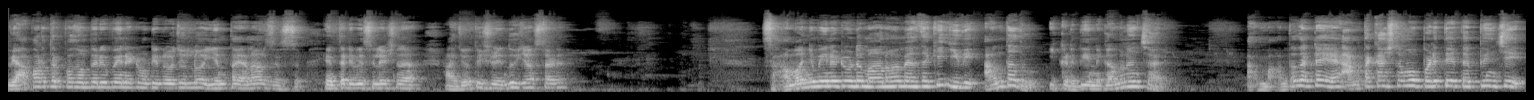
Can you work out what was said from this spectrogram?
వ్యాపార దృక్పథం పెరిగిపోయినటువంటి రోజుల్లో ఇంత అనాలిసిస్ ఇంతటి విశ్లేషణ ఆ జ్యోతిషుడు ఎందుకు చేస్తాడు? సామాన్యమైనటువంటి మానవ మేధకి ఇది అందదు. ఇక్కడ దీన్ని గమనించాలి. అమ్మ అంతదంటే అంత కష్టము పడితే తప్పించి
